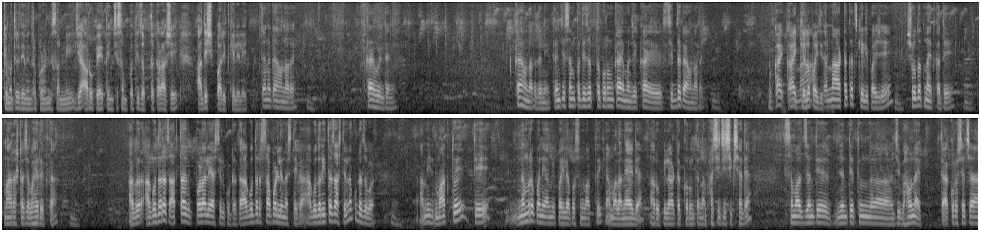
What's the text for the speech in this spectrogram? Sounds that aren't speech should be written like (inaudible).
मुख्यमंत्री देवेंद्र फडणवीसांनी जे आरोपी आहेत त्यांची संपत्ती जप्त करा असे आदेश पारित केलेले आहेत. त्यानं काय होणार आहे? काय होईल त्यांनी? काय होणार आहे त्यांनी? त्यांची संपत्ती जप्त करून काय म्हणजे काय सिद्ध काय होणार आहे? मग काय काय केलं पाहिजे त्यांना अटकच केली पाहिजे. शोधत नाहीत का ते? महाराष्ट्राच्या बाहेर आहेत का? अगर अगोदरच आत्ता पळाले असतील कुठं तर अगोदरच सापडले नसते का? अगोदर इथंच असतील ना कुठं जवळ? आम्ही मागतोय ते नम्रपणे आम्ही पहिल्यापासून मागतो आहे की आम्हाला न्याय द्या. आरोपीला अटक करून त्यांना फाशीची शिक्षा द्या. समाज जनते जनतेतून जी भावना आहेत त्या आक्रोशाच्या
